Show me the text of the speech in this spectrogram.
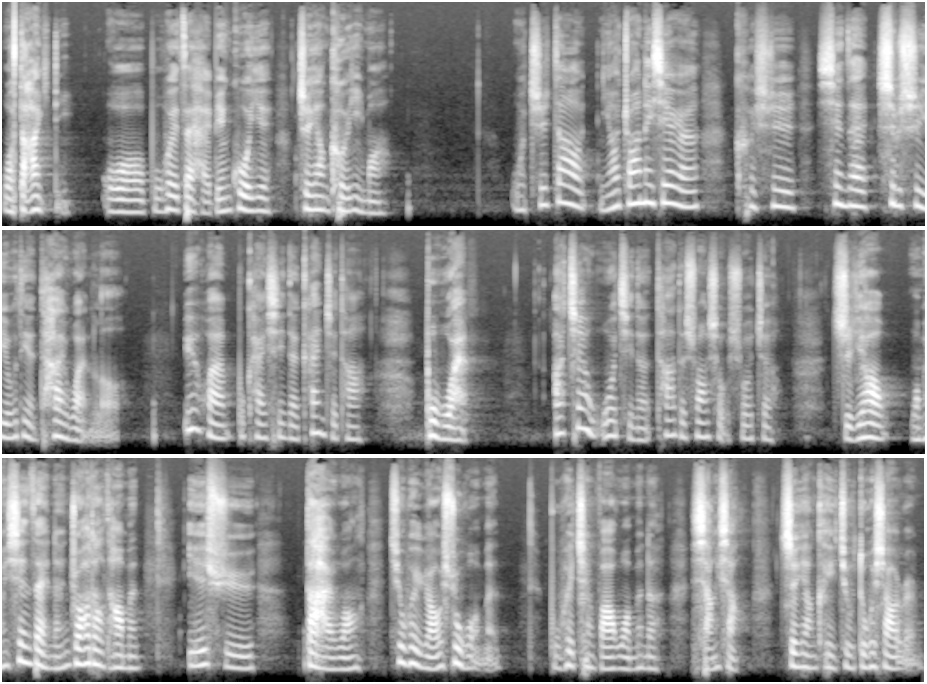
我答应你，我不会在海边过夜，这样可以吗？我知道你要抓那些人，可是现在是不是有点太晚了？玉环不开心的看着他。不晚。阿正握紧了他的双手，说着：“只要我们现在能抓到他们，也许大海王就会饶恕我们，不会惩罚我们了。想想。”这样可以救多少人？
